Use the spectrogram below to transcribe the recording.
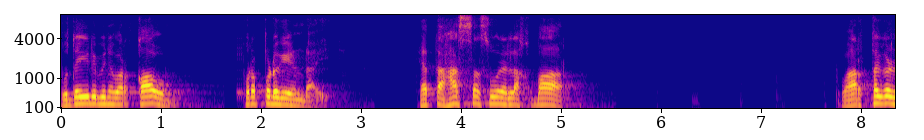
ബുദൈലുബിന് വർക്കാവും പുറപ്പെടുകയുണ്ടായി. യത്തഹസസൂർ അൽ അഖ്ബാർ. വാർത്തകൾ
